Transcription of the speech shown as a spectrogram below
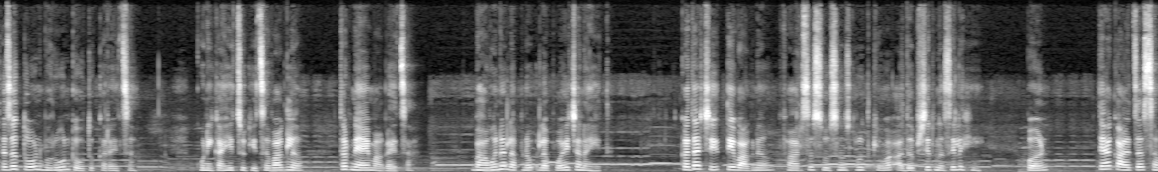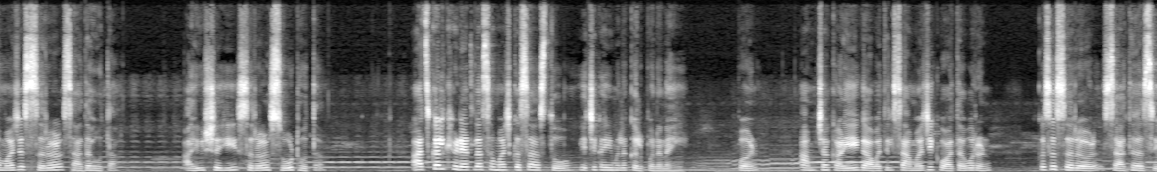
त्याचं तोंड भरून कौतुक करायचं. कुणी काही चुकीचं वागलं तर न्याय मागायचा. भावना लपन लपवायच्या नाहीत. कदाचित ते वागणं फारसं सुसंस्कृत किंवा अदबशीर नसेलही पण त्या काळचा समाज सरळ साधा होता. आयुष्यही सरळ सोट होतं. आजकाल खेड्यातला समाज कसा असतो याची काही मला कल्पना नाही. पण आमच्या काळी गावातील सामाजिक वातावरण कसं सरळ साधं असे.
